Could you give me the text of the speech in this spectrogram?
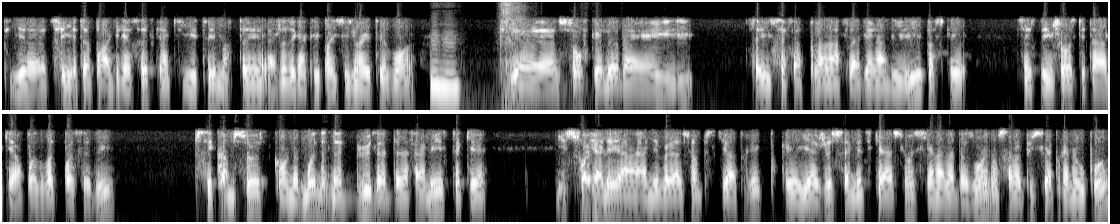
Puis, euh, tu sais, il était pas agressif quand il était, Martin, euh, je veux dire, quand les policiers ils ont été le voir. Mhm. Puis, euh, sauf que là, ben, il, tu sais, il s'est fait prendre en flagrant délit parce que, c'est des choses qu'il n'avait pas le droit de posséder. C'est comme ça qu'on a, moi, notre but de la famille, c'était que il soit allé en, en évaluation psychiatrique pour qu'il y ait juste sa médication s'il en avait besoin. On ne savait plus s'il apprenait ou pas.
